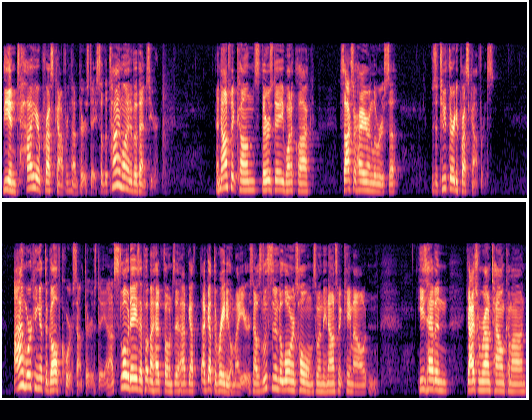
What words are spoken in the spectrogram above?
the entire press conference on Thursday, so the timeline of events here. Announcement comes Thursday, one o'clock. Sox are hiring La Russa. There's a two thirty press conference. I'm working at the golf course on Thursday, and on slow days I put my headphones in. I've got I've got the radio in my ears, and I was listening to Lawrence Holmes when the announcement came out, and he's having guys from around town come on.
